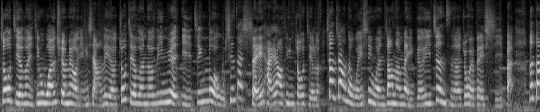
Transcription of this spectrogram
周杰伦已经完全没有影响力了，周杰伦的音乐已经落伍，现在谁还要听周杰伦？像这样的微信文章呢，每隔一阵子呢，就会被洗版。那当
